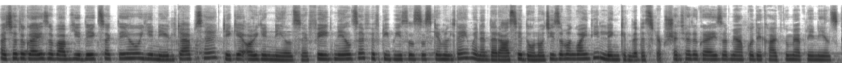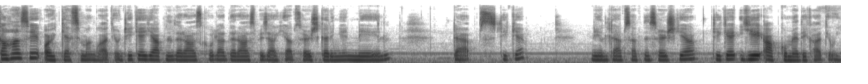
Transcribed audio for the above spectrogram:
अच्छा तो गाइज़ अब आप ये देख सकते हो, ये नेल टैप्स हैं, ठीक है, और ये नेल्स हैं। फेक नेल्स हैं फिफ्टी पीसेस इसके मिलते हैं। मैंने दराज से दोनों चीज़ें मंगवाई थी लिंक इन द डिस्क्रिप्शन अच्छा तो गाइज़ अब मैं आपको दिखाती हूँ, मैं अपने नेल्स कहाँ से और कैसे मंगवाती हूँ, ठीक है? ये आपने दराज खोला, दराज पे जाके आप सर्च करेंगे नेल टैप्स ठीक है? नेल टैप्स आपने सर्च किया, ठीक है? ये आपको मैं दिखाती हूँ।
